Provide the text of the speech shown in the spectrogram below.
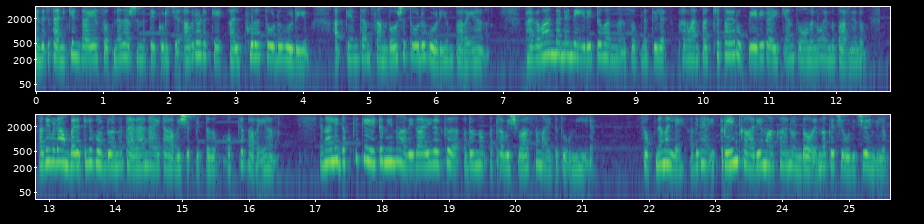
എന്നിട്ട് തനിക്കുണ്ടായ സ്വപ്ന ദർശനത്തെക്കുറിച്ച് അവരോടൊക്കെ അത്ഭുതത്തോടുകൂടിയും അത്യന്തം സന്തോഷത്തോടു കൂടിയും പറയാണ്. ഭഗവാൻ തന്നെ നേരിട്ട് വന്ന് സ്വപ്നത്തിൽ ഭഗവാൻ പച്ചപ്പയർ ഉപ്പേരി കഴിക്കാൻ തോന്നണു എന്ന് പറഞ്ഞതും അതിവിടെ അമ്പലത്തിൽ കൊണ്ടുവന്ന് തരാനായിട്ട് ആവശ്യപ്പെട്ടതും ഒക്കെ പറയാണ്. എന്നാൽ ഇതൊക്കെ കേട്ടു നിന്ന അധികാരികൾക്ക് അതൊന്നും അത്ര വിശ്വാസമായിട്ട് തോന്നിയില്ല. സ്വപ്നമല്ലേ? അതിന് ഇത്രയും കാര്യമാക്കാനുണ്ടോ എന്നൊക്കെ ചോദിച്ചുവെങ്കിലും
